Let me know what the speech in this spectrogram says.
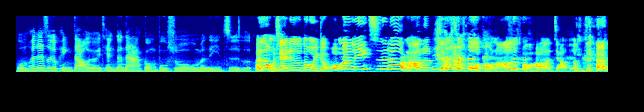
我们会在这个频道有一天跟大家公布说我们离职了，还是我们现在就是录一个我们离职了，然后就假当破口，然后哦好了假的这样。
